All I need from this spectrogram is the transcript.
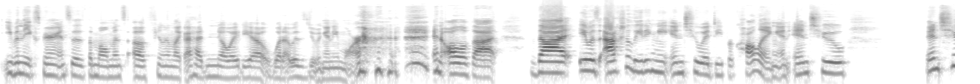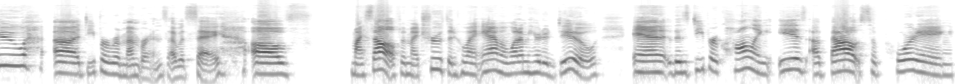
even the experiences, the moments of feeling like I had no idea what I was doing anymore and all of that, that it was actually leading me into a deeper calling and into into a deeper remembrance, I would say, of myself and my truth and who I am and what I'm here to do. And this deeper calling is about supporting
